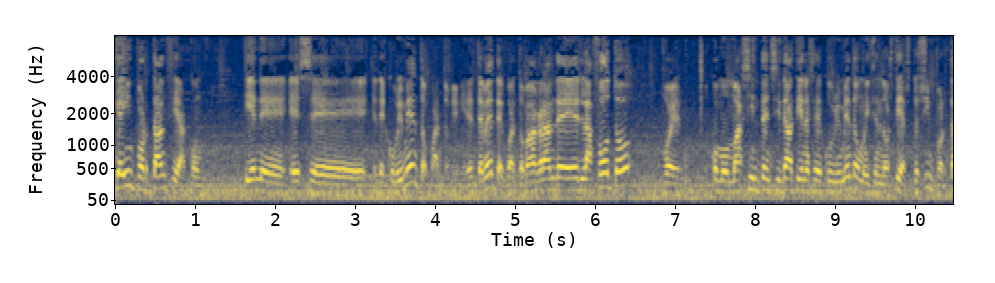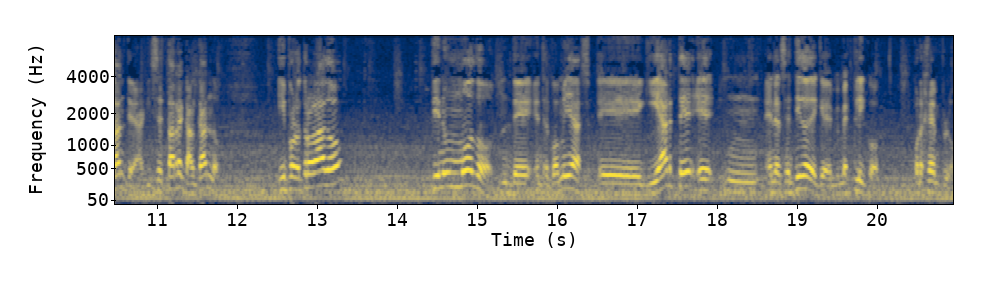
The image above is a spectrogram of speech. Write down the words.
qué importancia tiene ese descubrimiento. Cuanto, evidentemente, cuanto más grande es la foto, pues como más intensidad tiene ese descubrimiento, como diciendo, hostia, esto es importante, aquí se está recalcando. Y por otro lado, tiene un modo de, entre comillas, eh, guiarte eh, mm, en el sentido de que, me explico, por ejemplo,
